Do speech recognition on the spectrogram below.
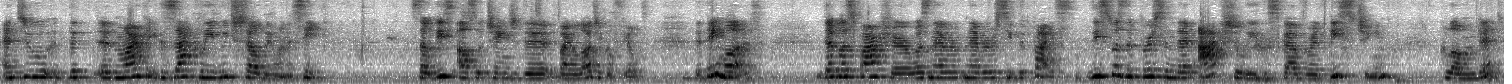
and to the, uh, mark exactly which cell they want to see. So this also changed the biological field. The thing was, Douglas Prasher was never, never received the prize. This was the person that actually discovered this gene, cloned it,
